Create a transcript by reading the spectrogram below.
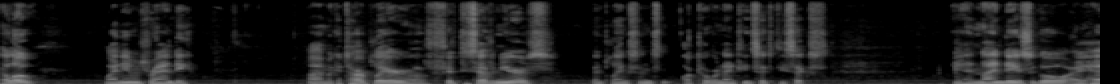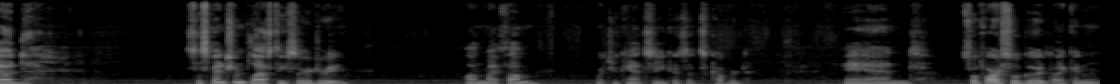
Hello, my name is Randy. I'm a guitar player of 57 years, been playing since October 1966. And nine days ago, I had suspensionplasty surgery on my thumb, which you can't see because it's covered. And so far, so good. I can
